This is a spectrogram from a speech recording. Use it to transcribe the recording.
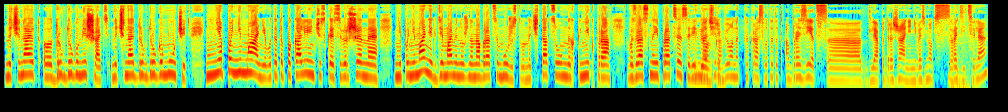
начинают э, друг другу мешать, начинают друг друга мучить. Непонимание, вот это поколенческое совершенное непонимание, где маме нужно набраться мужества, начитаться умных книг про возрастные процессы ребенка. Иначе ребенок как раз вот этот образец э, для подражания не возьмет с родителя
